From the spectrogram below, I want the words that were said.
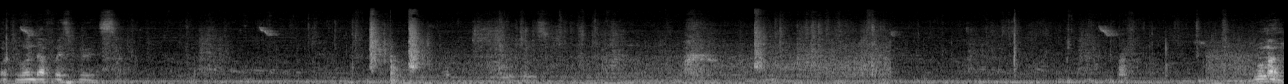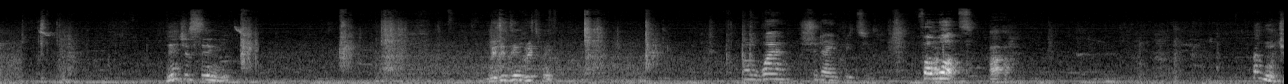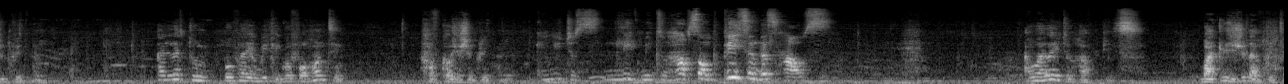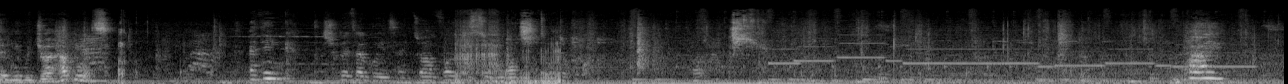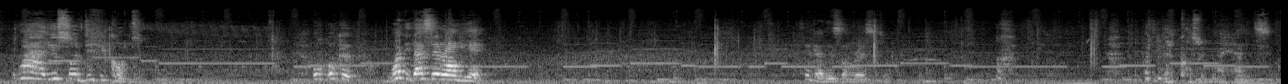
What a wonderful experience. Woman, didn't you see me? You didn't greet me. And why should I greet you? For ah, what? Uh-uh. Why won't you greet me? I left home over a week ago for hunting. Of course you should greet me. Can you just leave me to have some peace in this house? I will allow you to have peace. But at least you should have greeted me with joy and happiness. I think I should better go inside to avoid this. so much talk. Why? Why are you so difficult? Oh, okay, what did I say wrong here? I think I need some rest too. What did I cause with my hands?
